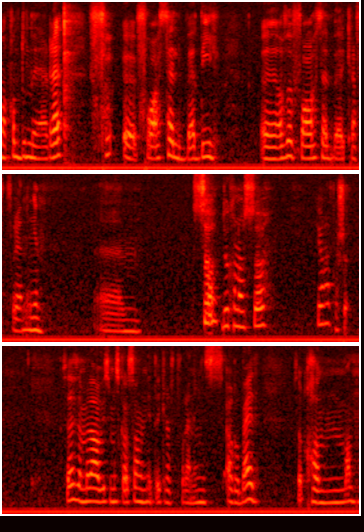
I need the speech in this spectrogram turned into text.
man kan donere eh, fra selve de. Eh, altså fra selve Kreftforeningen. Um, så du kan også gjøre en forskjell. Så eksempel da, hvis man skal sammenligne Kreftforeningens arbeid, så kan man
